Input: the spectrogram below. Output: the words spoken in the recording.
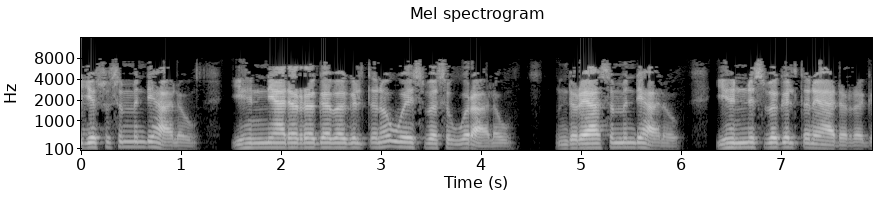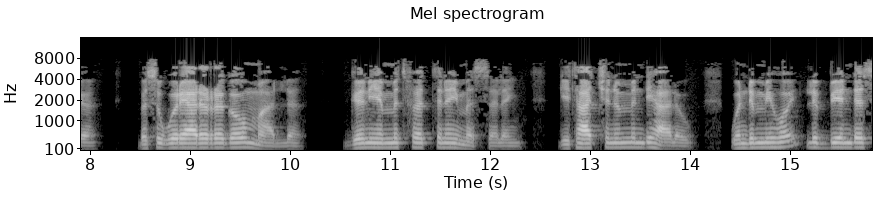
ኢየሱስም እንዲህ አለው፣ ይህን ያደረገ በግልጥ ነው ወይስ በስውር አለው። እንድርያስም እንዲህ አለው፣ ይህንስ በግልጥ ነው ያደረገ፣ በስውር ያደረገውም አለ። ግን የምትፈትነኝ መሰለኝ። ጌታችንም እንዲህ አለው፣ ወንድሜ ሆይ ልቤን ደስ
